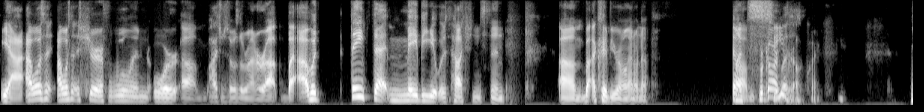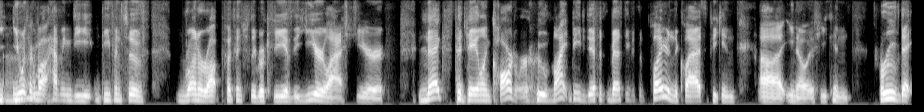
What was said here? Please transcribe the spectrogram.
Yeah. yeah, I wasn't. I wasn't sure if Woolen or um, Hutchinson was the runner-up, but I would think that maybe it was Hutchinson. Um, but I could be wrong. I don't know. Let's um, regardless, see real quick. You, you want to talk uh-huh. about having the defensive runner-up, potentially rookie of the year last year, next to Jalen Carter, who might be the best defensive player in the class if he can, uh, you know, if he can prove that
